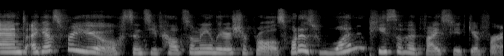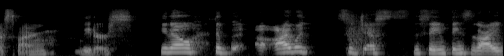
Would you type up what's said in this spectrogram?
And I guess for you, since you've held so many leadership roles, what is one piece of advice you'd give for aspiring leaders? You know, the, I would suggest the same things that I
